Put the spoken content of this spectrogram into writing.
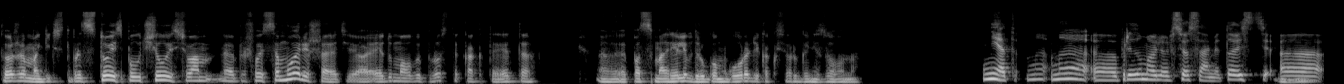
Тоже магический процесс. То есть получилось, вам э, пришлось самой решать, а я думал, вы просто как-то это Э, посмотрели в другом городе, как все организовано? Нет, мы, мы э, придумали все сами. То есть угу.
